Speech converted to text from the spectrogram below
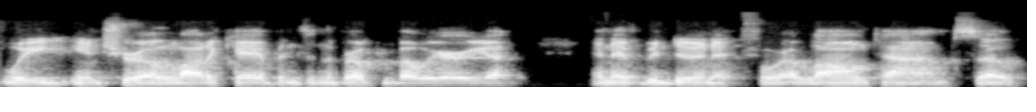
we insure a lot of cabins in the Broken Bow area, and have been doing it for a long time. So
